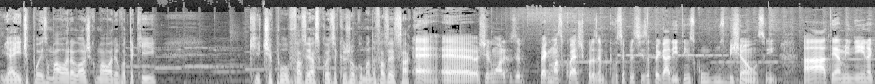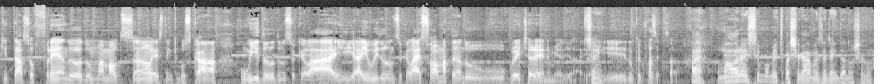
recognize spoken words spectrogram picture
E aí depois, uma hora, lógico, uma hora eu vou ter que. Que, tipo, fazer as coisas que o jogo manda fazer, saca? É, é. Chega uma hora que você pega umas quests, por exemplo, que você precisa pegar itens com uns bichão, assim. Ah, tem a menina que tá sofrendo de uma maldição, e aí você tem que buscar um ídolo do não sei o que lá, e aí o ídolo do não sei o que lá é só matando o Greater Enemy ali lá. E Sim. aí não tem o que fazer, sabe? É, uma hora esse momento vai chegar, mas ele ainda não chegou.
